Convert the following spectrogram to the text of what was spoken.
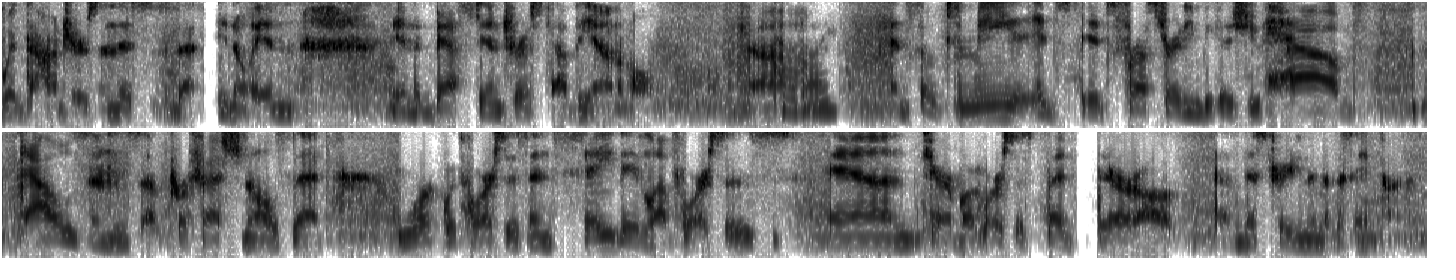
with the hunters, and this that you know in in the best interest of the animal. Um, totally. And so, to me, it's it's frustrating because you have thousands of professionals that work with horses and say they love horses and care about horses, but they're all mistreating them at the same time.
